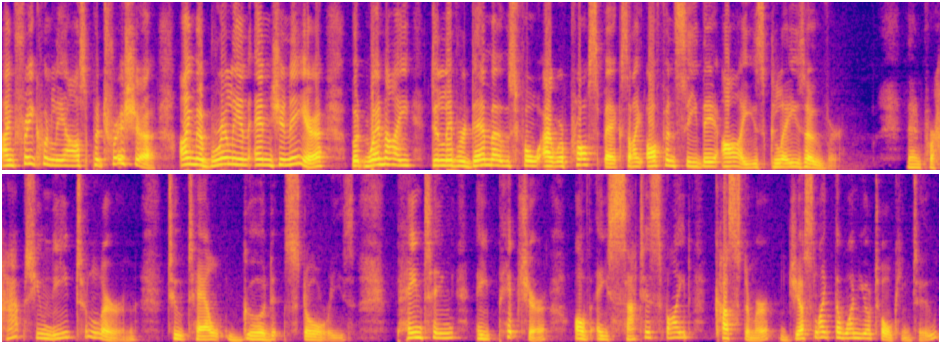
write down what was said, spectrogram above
I'm frequently asked, Patricia, I'm a brilliant engineer, but when I deliver demos for our prospects, I often see their eyes glaze over. Then perhaps you need to learn to tell good stories, painting a picture of a satisfied customer, just like the one you're talking to,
